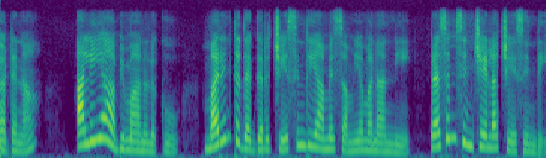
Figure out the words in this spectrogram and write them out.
ఘటన అలియా అభిమానులకు మరింత దగ్గర చేసింది ఆమె సంయమనాన్ని ప్రశంసించేలా చేసింది.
